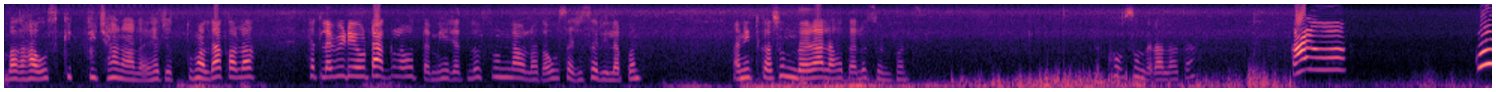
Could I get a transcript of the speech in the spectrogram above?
बघा हाऊस किती छान आला ह्याच्यात तुम्हाला दाखवला ह्यातला व्हिडिओ टाकला होता मी. ह्याच्यात लसूण लावला होता ऊसाच्या सरीला पण. आणि इतका सुंदर आला होता लसूण पण. खूप सुंदर आला होता. हो?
